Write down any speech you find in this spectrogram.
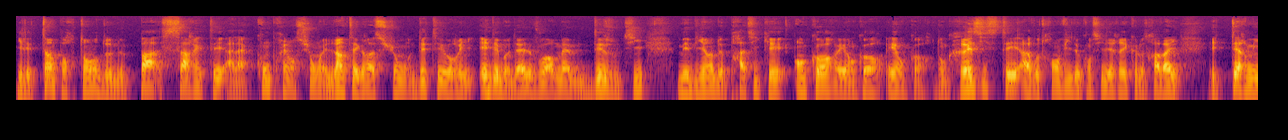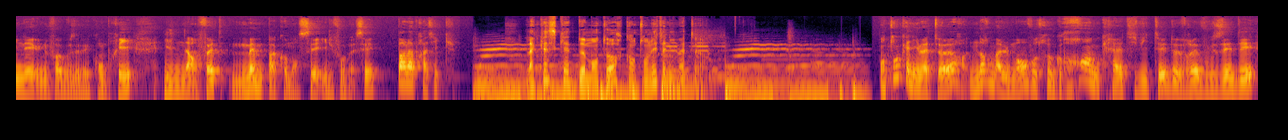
il est important de ne pas s'arrêter à la compréhension et l'intégration des théories et des modèles, voire même des outils, mais bien de pratiquer encore et encore et encore. Donc résistez à votre envie de considérer que le travail est terminé une fois que vous avez compris, il n'a en fait même pas commencé, il faut passer par la pratique la casquette de mentor quand on est animateur. En tant qu'animateur, normalement, votre grande créativité devrait vous aider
